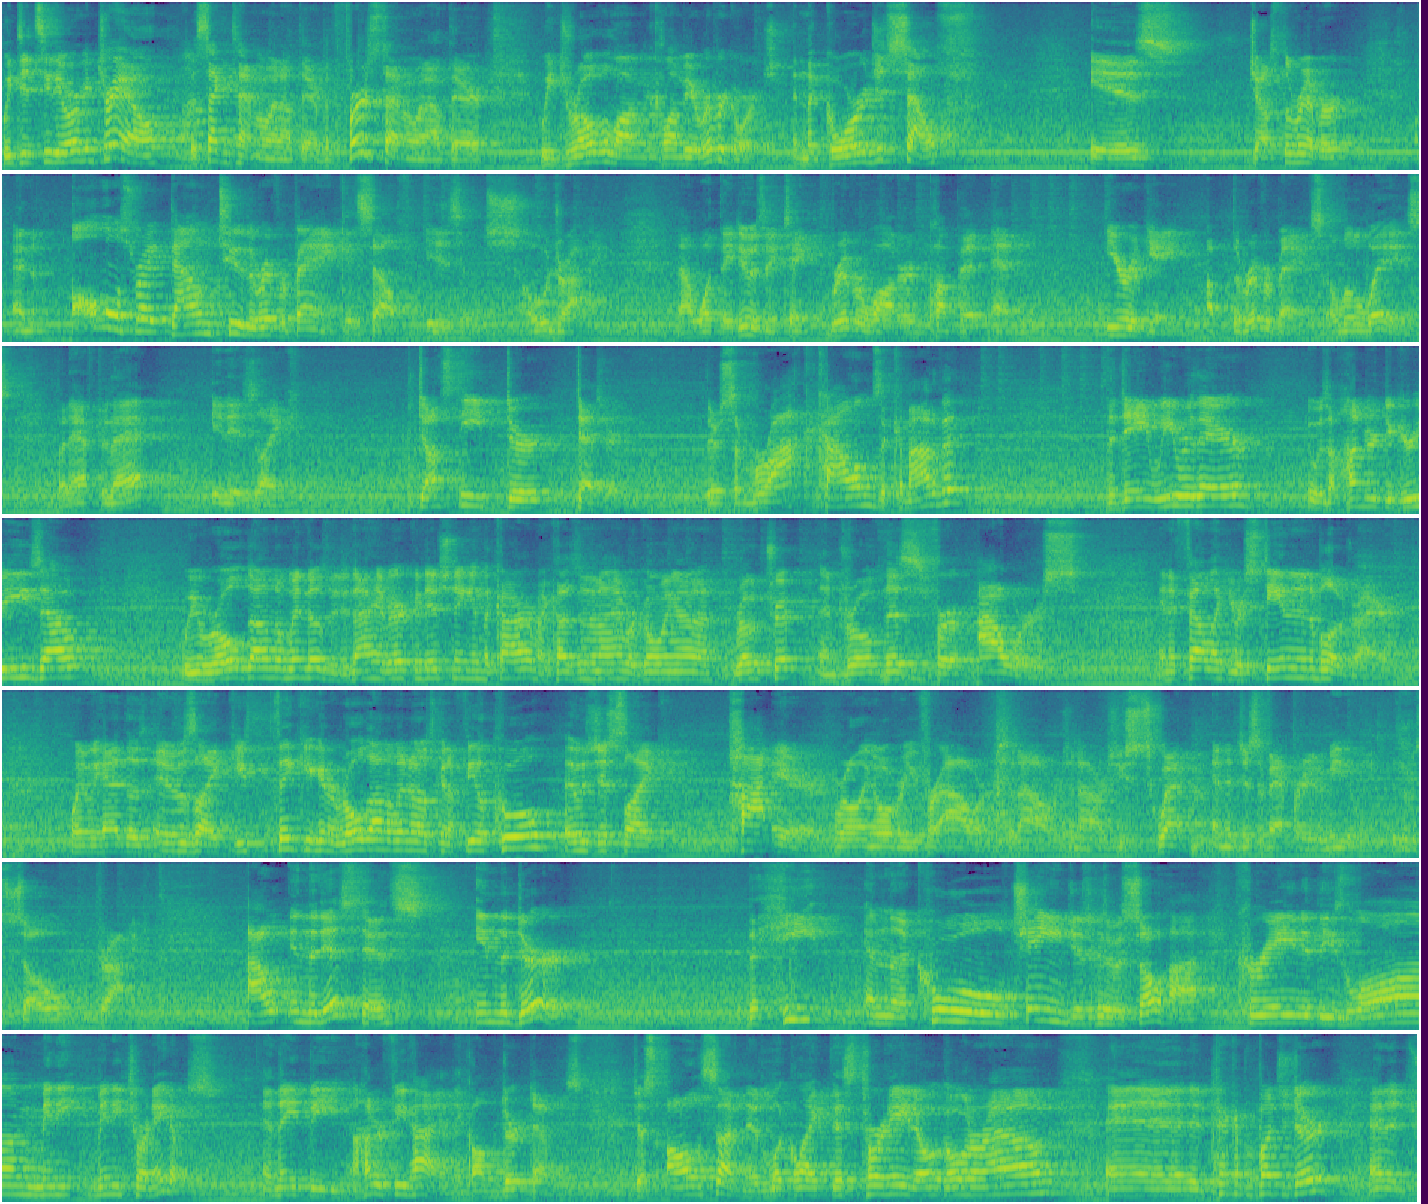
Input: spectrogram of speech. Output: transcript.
we did see the Oregon Trail the second time I went out there, but the first time I went out there, we drove along the Columbia River Gorge, and the gorge itself is just the river, and almost right down to the river bank itself is so dry. Now, what they do is they take river water and pump it and irrigate up the riverbanks a little ways, but after that, it is like dusty dirt desert. There's some rock columns that come out of it. The day we were there, it was 100 degrees out. We rolled down the windows. We did not have air conditioning in the car. My cousin and I were going on a road trip and drove this for hours. And it felt like you were standing in a blow dryer. When we had those, it was like you think you're gonna roll down the window, it's gonna feel cool. It was just like hot air rolling over you for hours and hours and hours. You sweat and it just evaporated immediately because it was so dry. Out in the distance, in the dirt, the heat and the cool changes because it was so hot created these long mini mini tornadoes and they'd be 100 feet high and they called them dirt devils just all of a sudden it'd look like this tornado going around and it'd pick up a bunch of dirt and it'd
